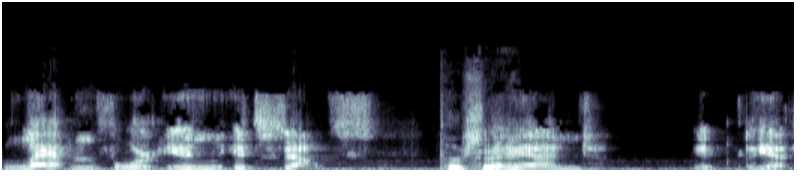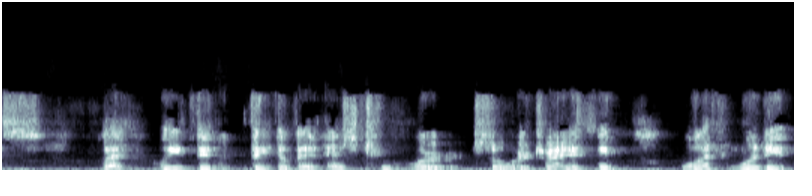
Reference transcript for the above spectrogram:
Latin for "in itself," per se. and it, yes, but we didn't think of it as two words, so we're trying to think what would it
